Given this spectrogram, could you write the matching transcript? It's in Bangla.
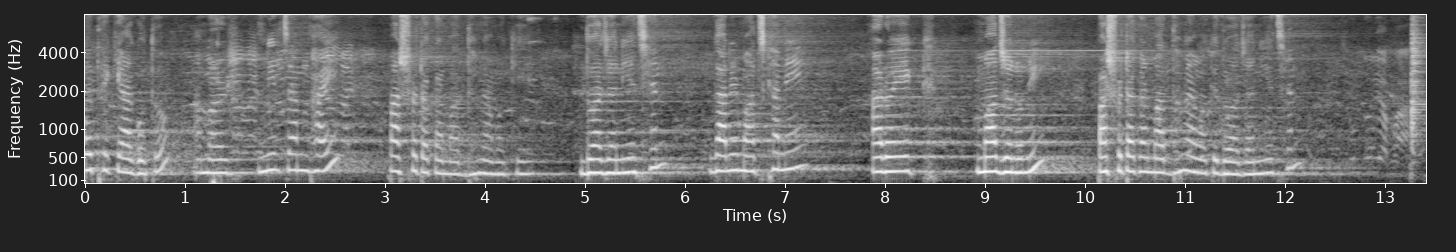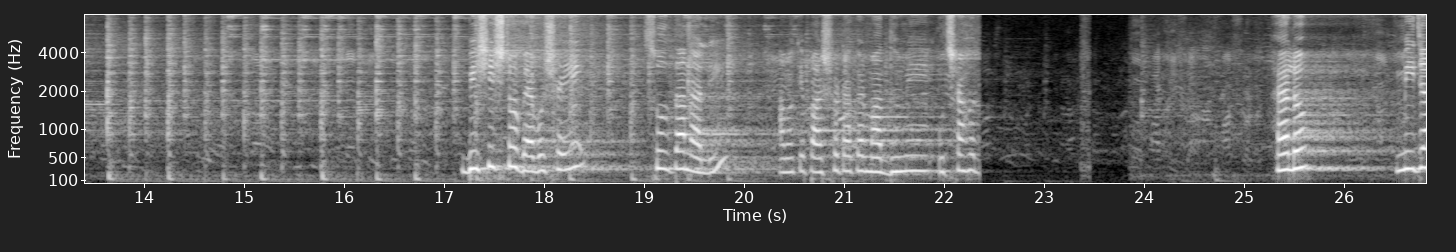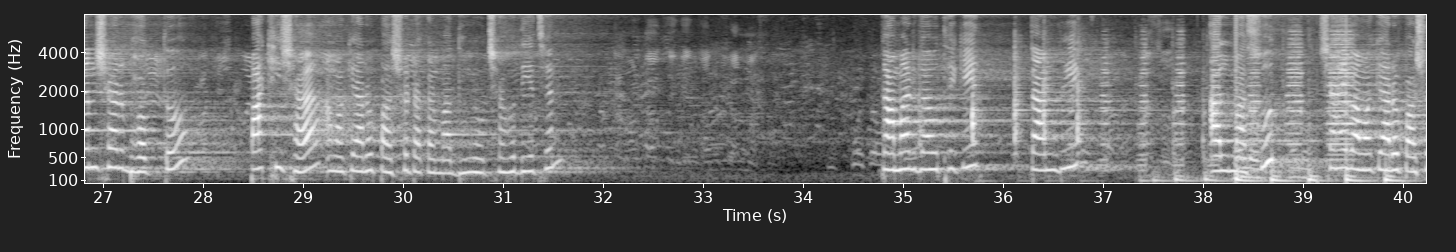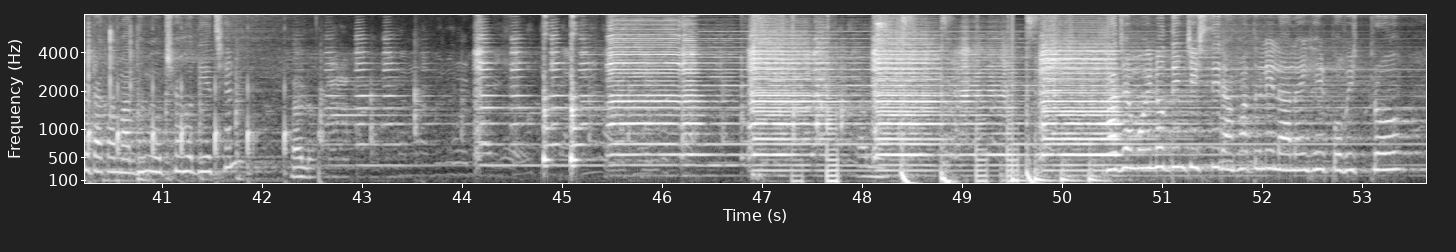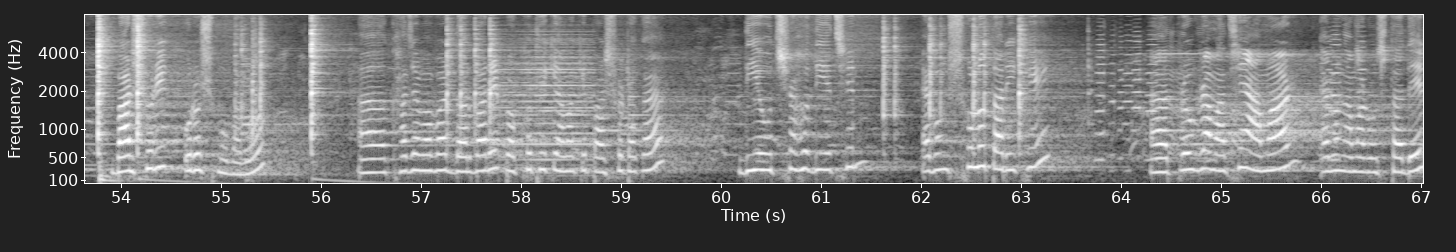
আগত আমার নীলচান ভাই পাঁচশো টাকার মাধ্যমে আমাকে দোয়া জানিয়েছেন। গানের মাঝখানে আরও এক মা জননী পাঁচশো টাকার মাধ্যমে আমাকে দোয়া জানিয়েছেন। বিশিষ্ট ব্যবসায়ী সুলতান আলী আমাকে পাঁচশো টাকার মাধ্যমে উৎসাহ হ্যালো, মিজান শাহর ভক্ত পাখি শাহ আমাকে আরও পাঁচশো টাকার মাধ্যমে উৎসাহ দিয়েছেন। কামারগাঁও থেকে তানভীর আল মাসুদ সাহেব আমাকে আরও পাঁচশো টাকার মাধ্যমে উৎসাহ দিয়েছেন। হ্যালো। খাজা মঈনুদ্দিন চিস্তি রহমাতুল্লিল আলাইহির পবিত্র বার্ষরিক ওরস মোবারক। আহ, খাজা বাবার দরবারের পক্ষ থেকে আমাকে পাঁচশো টাকা দিয়ে উৎসাহ দিয়েছেন এবং ষোলো তারিখে প্রোগ্রাম আছে আমার এবং আমার ওস্তাদের।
